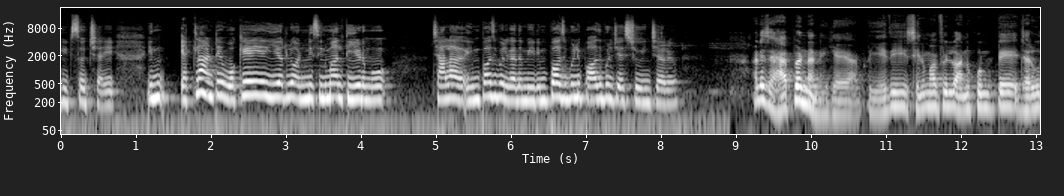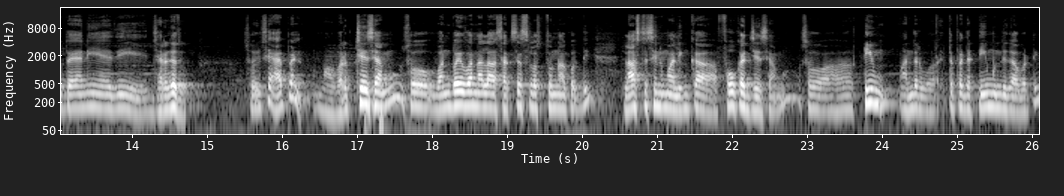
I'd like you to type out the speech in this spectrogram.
hits వచ్చాయి. ఇన్ ఎట్లా అంటే ఒకే ఇయర్లో అన్ని సినిమాలు తీయడము చాలా ఇంపాసిబుల్ కదా మీరు ఇంపాసిబుల్ని పాసిబుల్ చేసి చూపించారు. అంటే ఇట్స్ హ్యాపెండ్ అని ఇప్పుడు ఏది సినిమా ఫీల్డ్లో అనుకుంటే జరుగుతాయని అది జరగదు. సో ఇట్స్ హ్యాపెండ్ మా వర్క్ చేశాము. సో వన్ బై వన్ అలా సక్సెస్లు వస్తున్న కొద్దీ లాస్ట్ సినిమాలు ఇంకా ఫోకస్ చేశాము. సో టీం అందరూ ఎంత పెద్ద టీం ఉంది కాబట్టి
